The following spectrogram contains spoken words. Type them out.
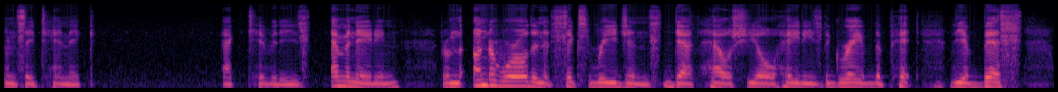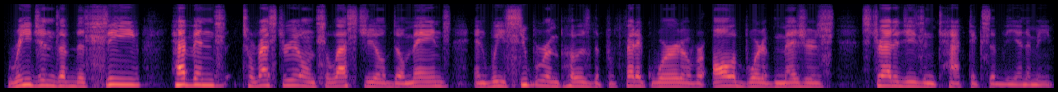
and satanic activities emanating from the underworld and its six regions. Death, hell, Sheol, Hades, the grave, the pit, the abyss, regions of the sea, heavens, terrestrial and celestial domains, and we superimpose the prophetic word over all abortive measures, strategies, and tactics of the enemy.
